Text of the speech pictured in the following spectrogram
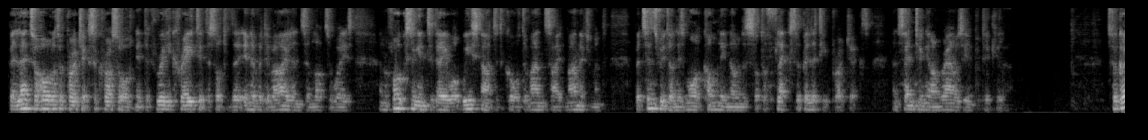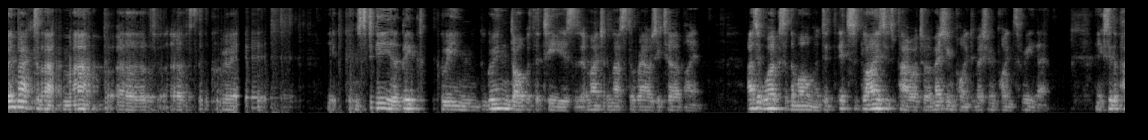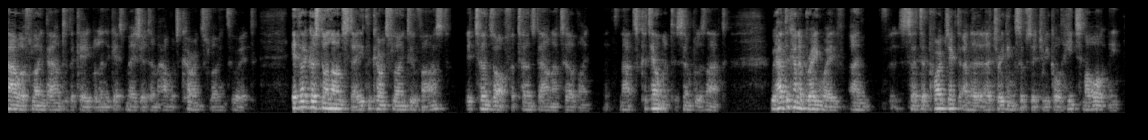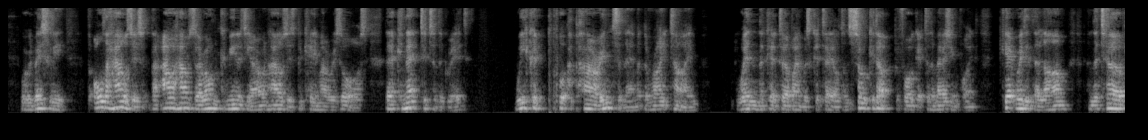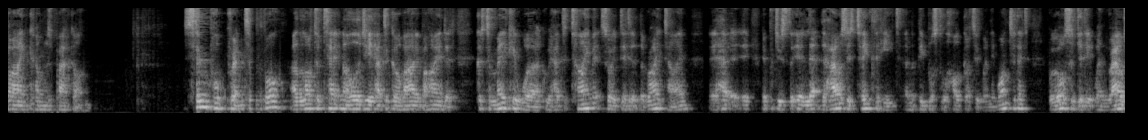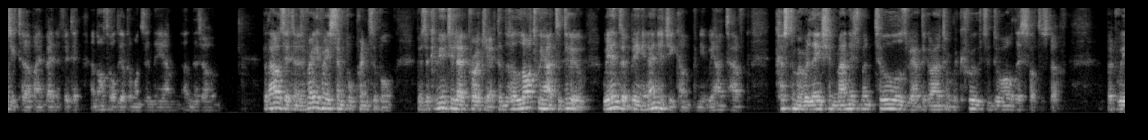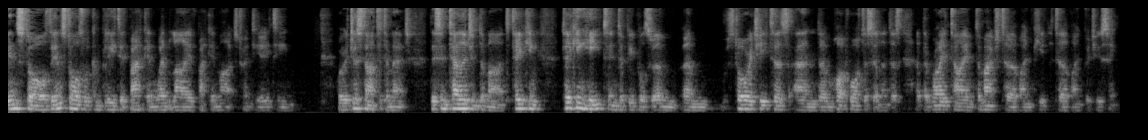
But it led to a whole lot of projects across Orkney that really created the sort of the innovative islands in lots of ways. And I'm focusing in today what we started to call demand side management but since we've done is more commonly known as sort of flexibility projects and centering on Rousay in particular. So going back to that map of, of the grid, you can see the big green, green dot with the T is, imagine that's the Rousay turbine. As it works at the moment, it, it supplies its power to a measuring point, measuring point three there. And you see the power flowing down to the cable and it gets measured and how much current's flowing through it. If that goes to alarm state, the current's flowing too fast, it turns off, it turns down our turbine. It's, that's curtailment, as simple as that. We had the kind of brainwave and set a project and a, a trading subsidiary called Heat Smart where we basically, all the houses, our houses, our own community, our own houses became our resource. They're connected to the grid. We could put power into them at the right time when the turbine was curtailed and soak it up before I get to the measuring point, get rid of the alarm, and the turbine comes back on simple principle. A lot of technology had to go by behind it because to make it work, we had to time it so it did it at the right time. It, it, it produced, the, it let the houses take the heat and the people still got it when they wanted it. But we also did it when Rousay turbine benefited and not all the other ones in the, um, in the zone. But that was it. It was a very, very simple principle. It was a community-led project and there's a lot we had to do. We ended up being an energy company. We had to have customer relation management tools. We had to go out and recruit and do all this sort of stuff. But we installed, the installs were completed back and went live back in March 2018, where we just started to match this intelligent demand, taking, taking heat into people's um, um, storage heaters and um, hot water cylinders at the right time to match turbine, keep the turbine producing.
